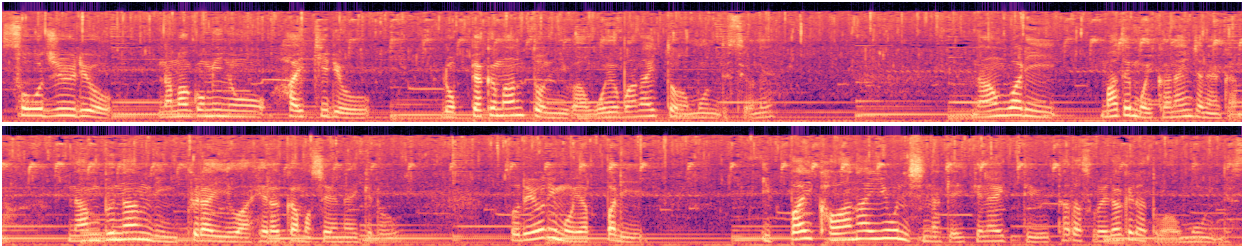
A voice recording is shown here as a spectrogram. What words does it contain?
総重量生ゴミの廃棄量600万トンには及ばないとは思うんですよね。何割までもいかないんじゃないかな。何分何輪くらいは減るかもしれないけどそれよりもやっぱりいっぱい買わないようにしなきゃいけないっていうただそれだけだとは思うんです。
